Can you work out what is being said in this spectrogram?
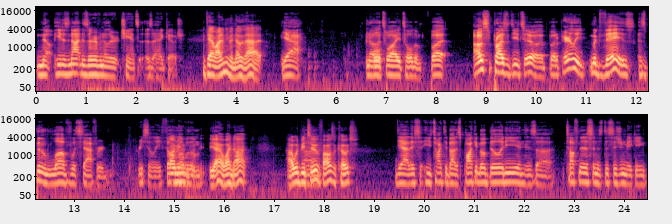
No, he does not deserve another chance as a head coach. Damn, I didn't even know that. Yeah. No, Well- that's why I told him. But I was surprised with you too. But apparently McVay is, has been in love with Stafford recently. Fell I in mean, love with him. yeah, why not? I would be too Um, if I was a coach. Yeah, they he talked about his pocket mobility and his uh, toughness and his decision making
